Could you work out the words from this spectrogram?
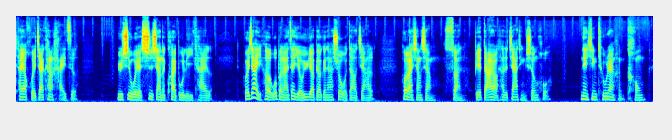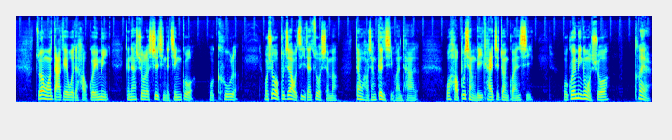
他要回家看孩子了，于是我也识相的快步离开了。回家以后，我本来在犹豫要不要跟他说我到家了，后来想想算了，别打扰他的家庭生活，内心突然很空。昨晚我打给我的好闺蜜，跟她说了事情的经过，我哭了。我说我不知道我自己在做什么，但我好像更喜欢他了，我好不想离开这段关系。我闺蜜跟我说：“Claire，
